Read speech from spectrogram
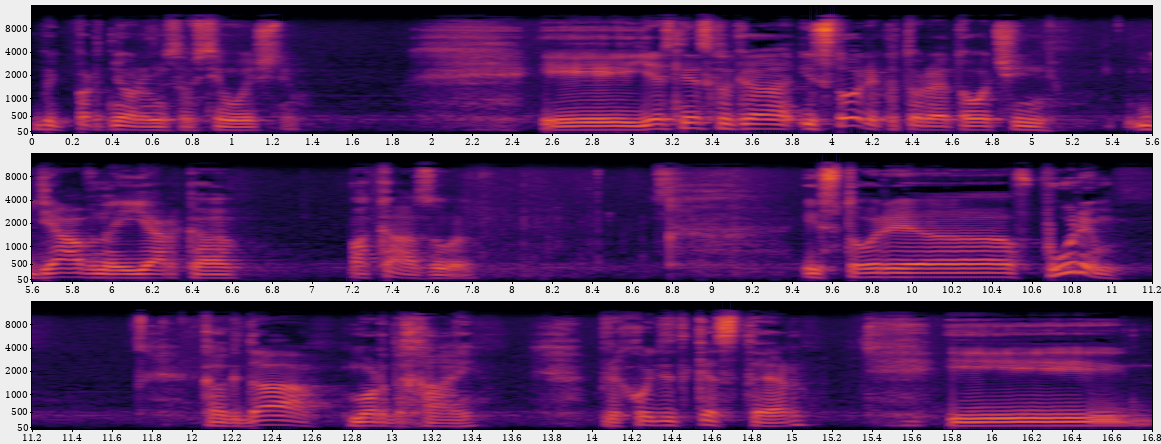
быть партнерами со Всевышним. И есть несколько историй, которые это очень явно и ярко показывают. История в Пурим, когда Мордехай приходит к Эстер и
